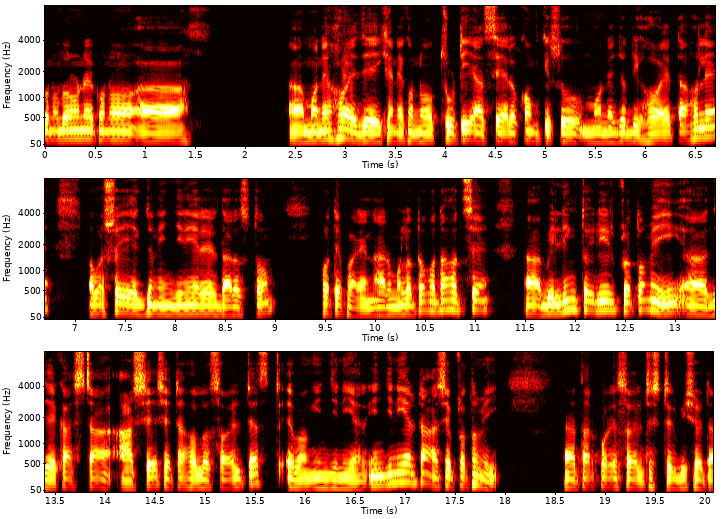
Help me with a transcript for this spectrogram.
কোনো ধরনের কোনো মনে হয় যে এখানে কোনো ত্রুটি আছে, এরকম কিছু মনে যদি হয়, তাহলে অবশ্যই একজন ইঞ্জিনিয়ারের দ্বারস্থ হতে পারেন। আর মূলত কথা হচ্ছে বিল্ডিং তৈরির প্রথমেই যে কাজটা আসে সেটা হলো সয়েল টেস্ট এবং ইঞ্জিনিয়ার ইঞ্জিনিয়ারটা আসে প্রথমেই তারপরে সয়েল টেস্টের বিষয়টা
